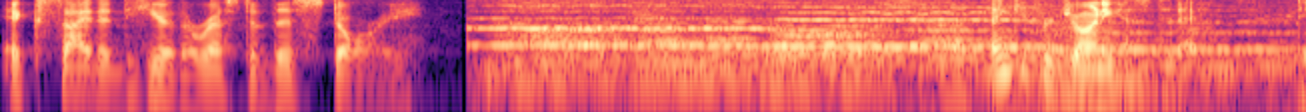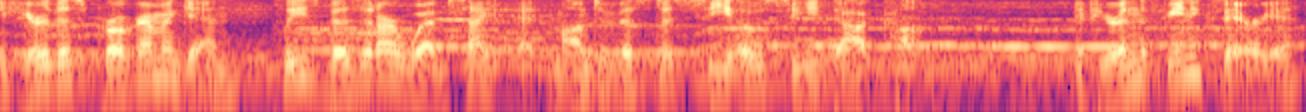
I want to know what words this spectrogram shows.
excited to hear the rest of this story. Thank you for joining us today. To hear this program again, please visit our website at montevistacoc.com. If you're in the Phoenix area,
